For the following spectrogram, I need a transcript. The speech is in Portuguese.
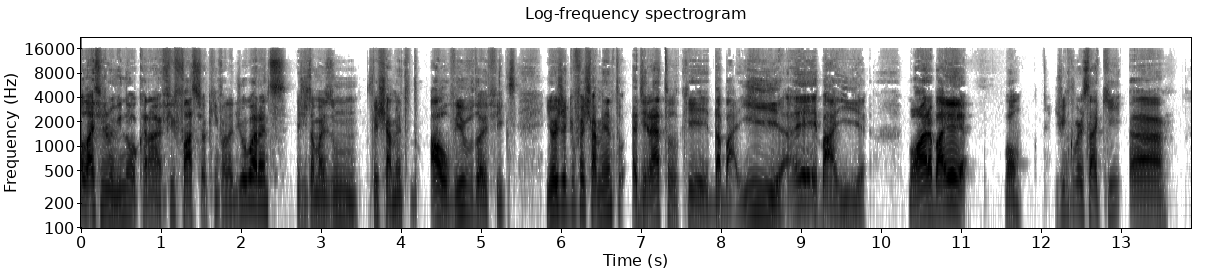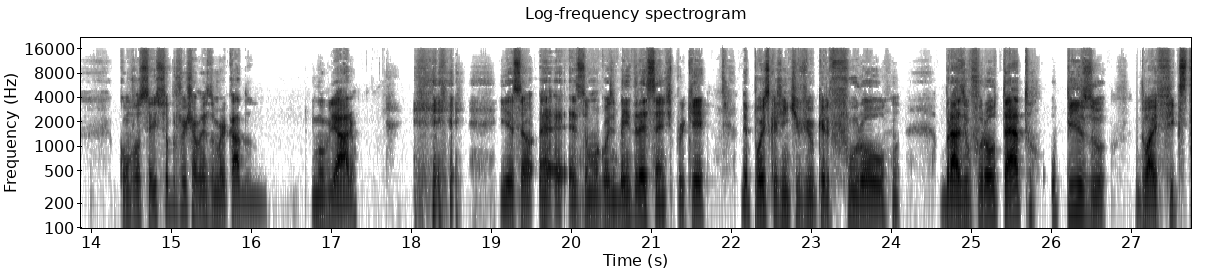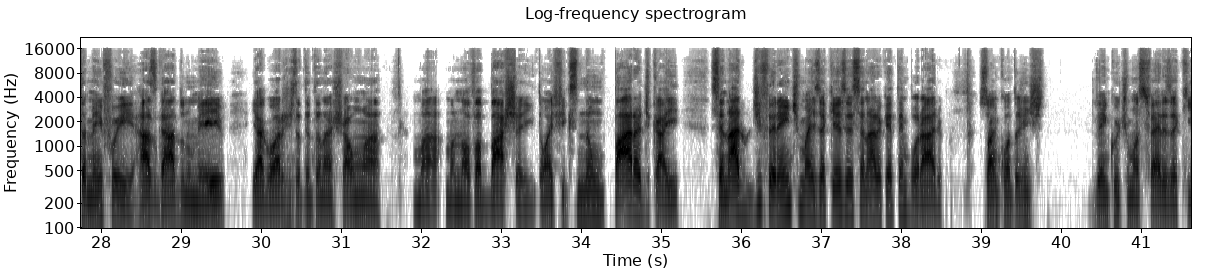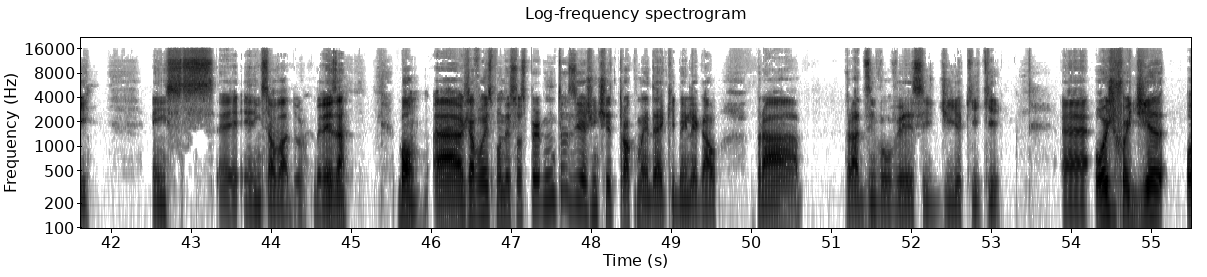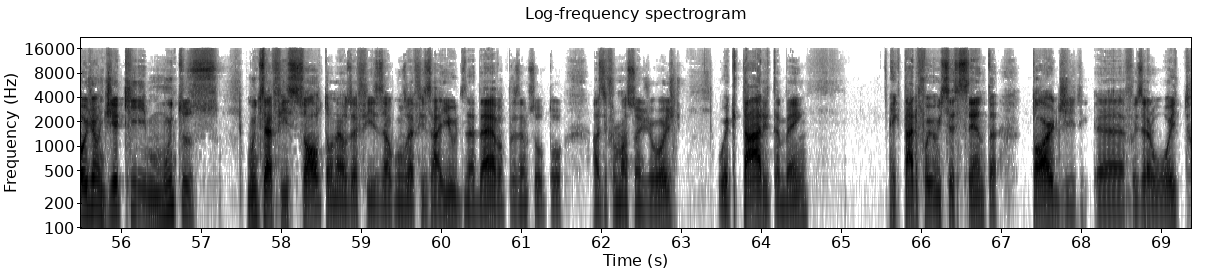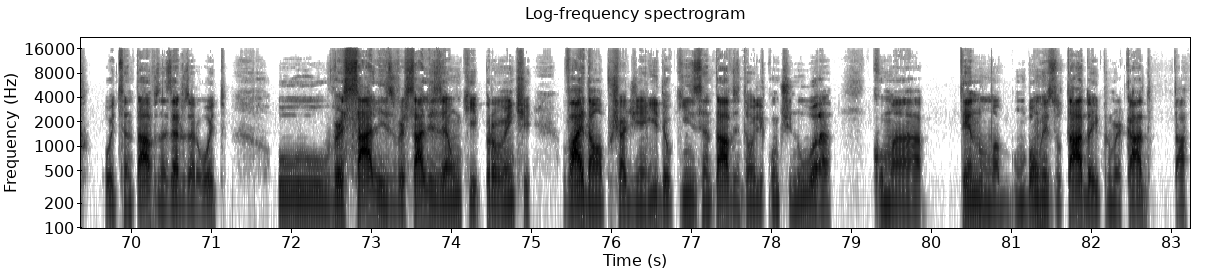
Olá e seja bem-vindo ao canal F Fácil, aqui quem fala Diogo Arantes. A gente tá mais um fechamento ao vivo do iFix. E hoje aqui o fechamento é direto aqui da Bahia. Ei, Bahia! Bora, Bahia! Bom, a gente vem conversar aqui uh, com vocês sobre o fechamento do mercado imobiliário. e essa é, é, essa é uma coisa bem interessante, porque depois que a gente viu que ele furou, o Brasil furou o teto, o piso do iFix também foi rasgado no meio e agora a gente está tentando achar uma, uma, uma, nova baixa aí. Então a iFix não para de cair. Cenário diferente, mas aqui esse cenário aqui é temporário. Só enquanto a gente vem curtir umas férias aqui em, é, em Salvador, beleza? Bom, uh, já vou responder suas perguntas e a gente troca uma ideia aqui bem legal para desenvolver esse dia aqui que uh, hoje foi dia. Hoje é um dia que muitos Muitos FIs soltam, né? Os FIs, alguns FIs high né? Deva, por exemplo, soltou as informações de hoje. O Hectare também. Hectare foi 1,60. Tord é, foi 0,8, 8 centavos, né? 0,08. O Versalhes, Versalhes é um que provavelmente vai dar uma puxadinha aí, deu 15 centavos, então ele continua com uma tendo uma, um bom resultado aí para o mercado, tá?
